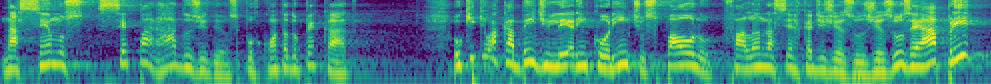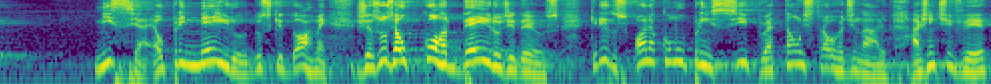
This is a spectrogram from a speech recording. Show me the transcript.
Nascemos separados de Deus por conta do pecado. O que, que eu acabei de ler em Coríntios, Paulo falando acerca de Jesus? Jesus é a primícia, é o primeiro dos que dormem. Jesus é o cordeiro de Deus. Queridos, olha como o princípio é tão extraordinário. A gente vê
